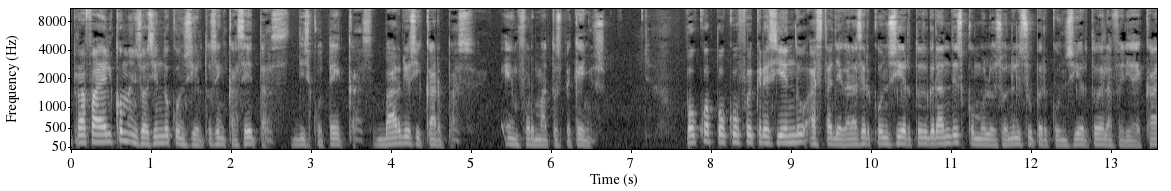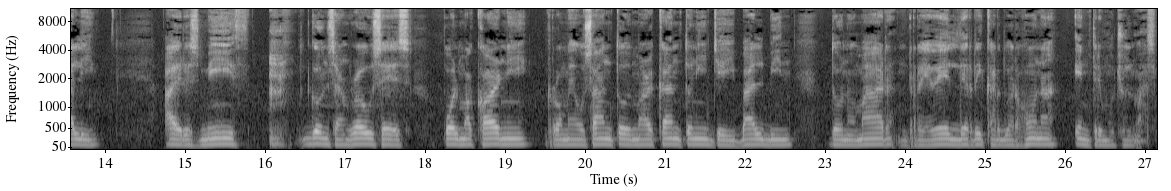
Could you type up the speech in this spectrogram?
Rafael comenzó haciendo conciertos en casetas, discotecas, barrios y carpas, en formatos pequeños. Poco a poco fue creciendo hasta llegar a hacer conciertos grandes como lo son el superconcierto de la Feria de Cali, Aerosmith, Guns N' Roses, Paul McCartney, Romeo Santos, Mark Anthony, J Balvin, Don Omar, Rebelde, Ricardo Arjona, entre muchos más.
